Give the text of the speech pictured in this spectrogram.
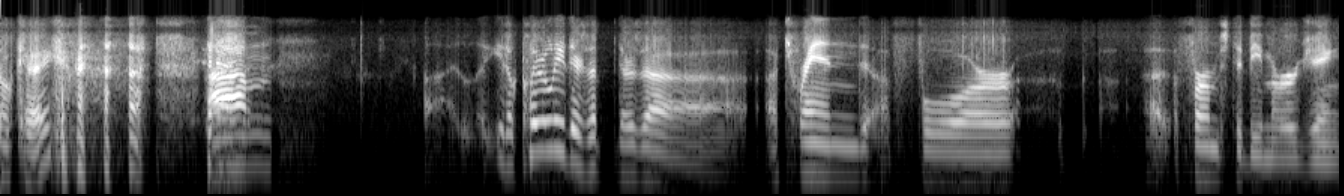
Okay. um, you know, clearly there's a there's a a trend for uh, firms to be merging,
